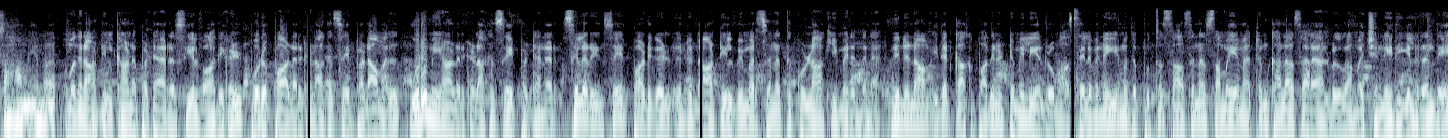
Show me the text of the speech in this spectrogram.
සහ මෙහෙම நமது நாட்டில் காணப்பட்ட அரசியல்வாதிகள் பொறுப்பாளர்களாக செயற்படாமல் உரிமையாளர்களாக செயற்பட்டனர் சிலரின் செயற்பாடுகள் இன்று நாட்டில் விமர்சனத்துக்குள்ளாகியும் இருந்தன இன்று நாம் இதற்காக பதினெட்டு மில்லியன் ரூபாய் செலவினை எமது புத்த சாசன சமய மற்றும் கலாசார அலுவலக அமைச்சின் நிதியிலிருந்தே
